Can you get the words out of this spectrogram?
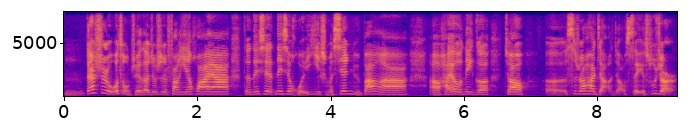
嗯，但是我总觉得就是放烟花呀的那些那些回忆，什么仙女棒啊啊，还有那个叫呃四川话讲叫水苏卷儿。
